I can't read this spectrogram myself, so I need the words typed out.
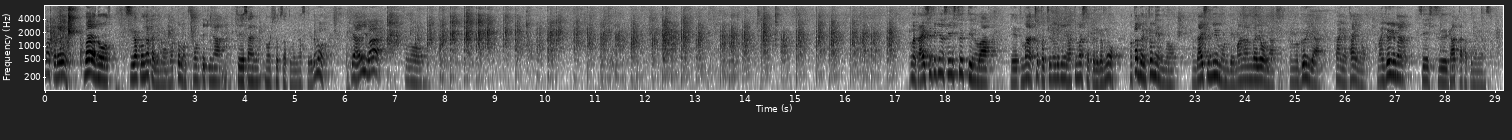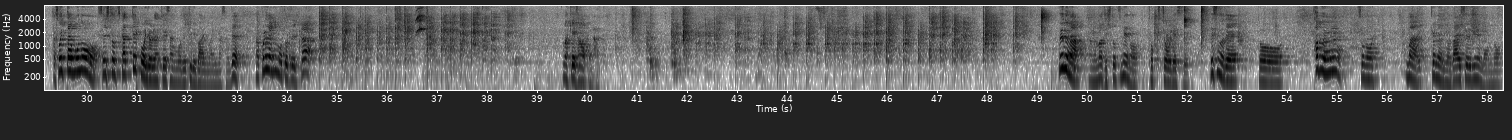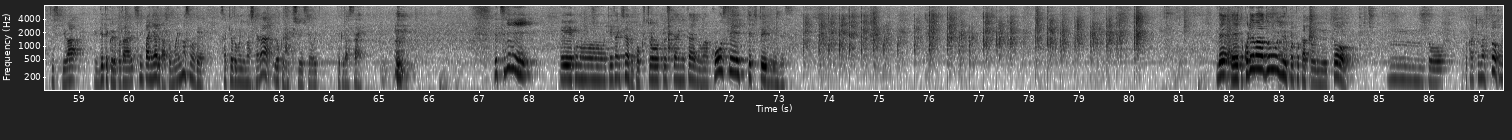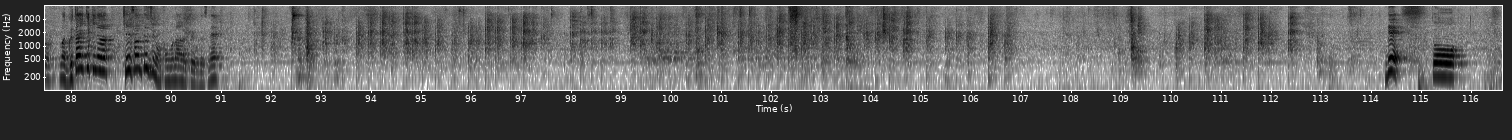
まあこれはあの数学の中でも最も基本的な計算の一つだと思いますけれども、であるいはそのまあ、代数的な性質っていうのは、えー、とまあちょっと抽象的に書きましたけれども、まあ、多分去年の代数入門で学んだようなその群や間や体の、まあ、いろいろな性質があったかと思います。そういったものを、性質を使ってこういろいろな計算もできる場合もありますので、まあ、これらに基づいたまあ、計算を行うと。というのがあのまず1つ目の特徴です。ですので、と多分その、まあ、去年の大数入門の知識は出てくることは頻繁にあるかと思いますので、先ほども言いましたが、よく復習しておいてください。で次に、えー、この計算基数学の特徴として挙げたいのは、構成的という部分です。で、えー、とこれはどういうことかというと、うんと、と書きますと、そのまあ、具体的な計算手順を伴うということですね。で、と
